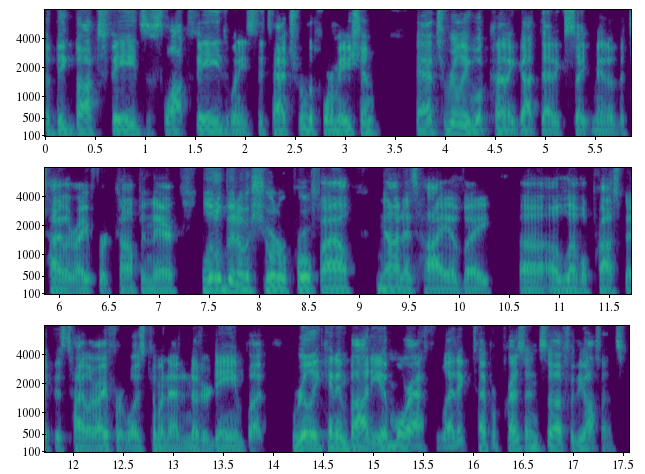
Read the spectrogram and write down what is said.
the big box fades, the slot fades when he's detached from the formation, that's really what kind of got that excitement of the Tyler Eifert comp in there. A little bit of a shorter profile, not as high of a uh, a level prospect as Tyler Eifert was coming out of Notre Dame, but really can embody a more athletic type of presence uh, for the offense.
